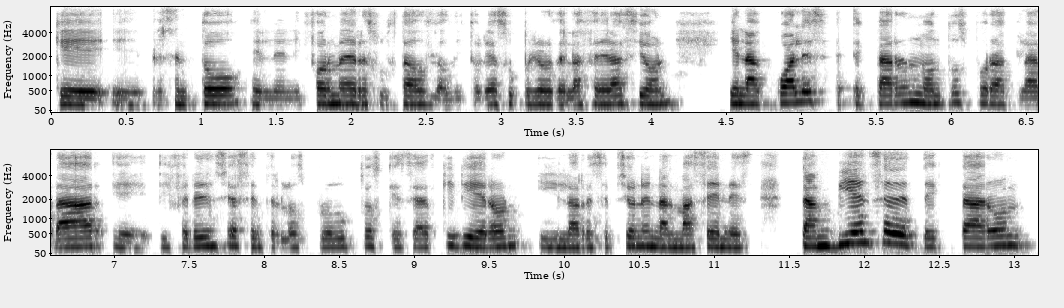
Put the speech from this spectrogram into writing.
que eh, presentó en el informe de resultados la Auditoría Superior de la Federación y en la cual se detectaron montos por aclarar eh, diferencias entre los productos que se adquirieron y la recepción en almacenes. También se detectaron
